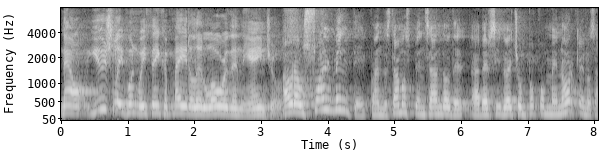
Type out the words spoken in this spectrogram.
Now, usually when we think of made a little lower than the angels, Ahora, usualmente, cuando estamos pensando de haber sido hecho un poco menor que los we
